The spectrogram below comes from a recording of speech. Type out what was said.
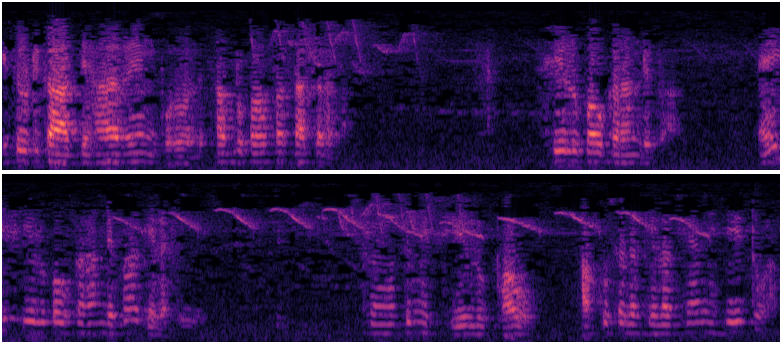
ඉතුරු ටික අධ්‍යාරයෙන් පුරවන්න සබ්බ පවපස් අකරන සියලු පව කරන්න එපා ඇයි සියලු පව් කරන්න එපා කියලා කිව්වේ? සෝතුනේ සියලු පව් අකුසල කියලා කියන්නේ හේතුවක්.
